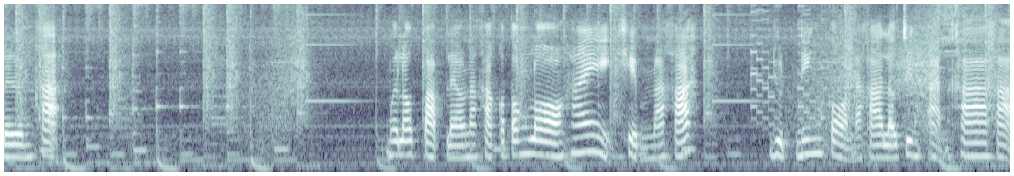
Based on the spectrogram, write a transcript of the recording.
เดิมค่ะ เมื่อเราปรับแล้วนะคะ ก็ต้องรอให้เข็มนะคะ หยุดนิ่งก่อนนะคะ แล้วจึงอ่านค่าค่ะ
